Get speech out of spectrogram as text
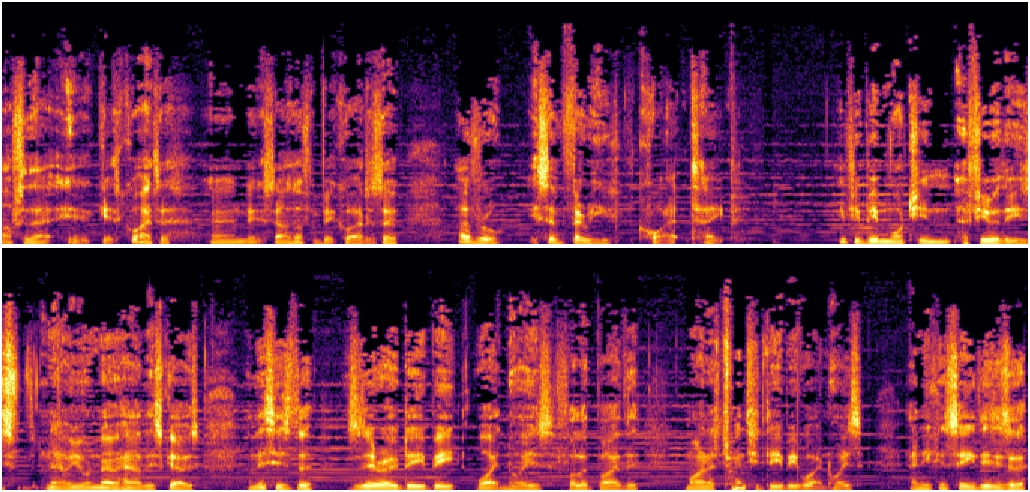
After that, it gets quieter and it starts off a bit quieter. So, overall, it's a very quiet tape. If you've been watching a few of these now, you'll know how this goes. And this is the 0 dB white noise, followed by the minus 20 dB white noise. And you can see this is a,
